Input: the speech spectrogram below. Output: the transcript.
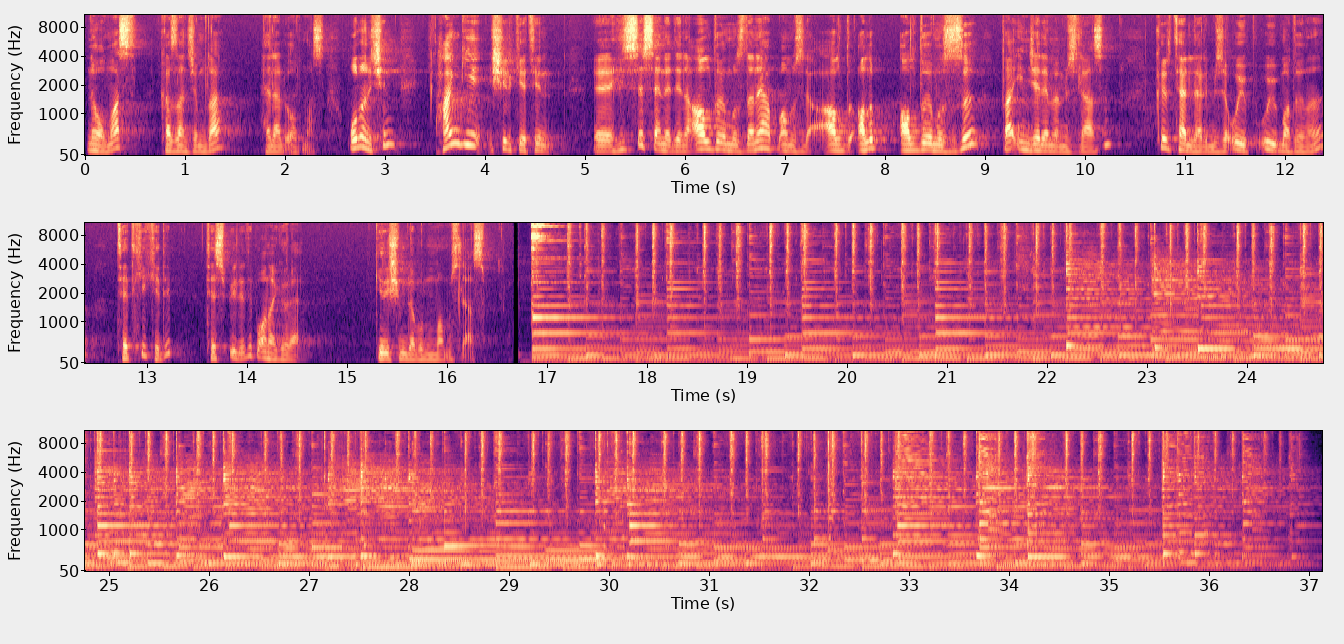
ne olmaz? Kazancım da helal olmaz. Onun için hangi şirketin e, hisse senedini aldığımızda ne yapmamız ald- alıp aldığımızı da incelememiz lazım. Kriterlerimize uyup uymadığını tetkik edip tespit edip ona göre girişimde bulunmamız lazım.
